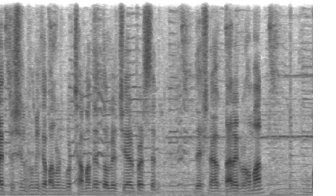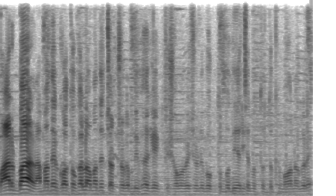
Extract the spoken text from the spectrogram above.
দায়িত্বশীল ভূমিকা পালন করছে আমাদের দলের চেয়ারপারসন, দেশনায়ক তারেক রহমান। বারবার আমাদের গতকালও আমাদের চট্টগ্রাম বিভাগে একটি সমাবেশে উনি বক্তব্য দিয়েছেন উত্তর দক্ষিণ মহানগরে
